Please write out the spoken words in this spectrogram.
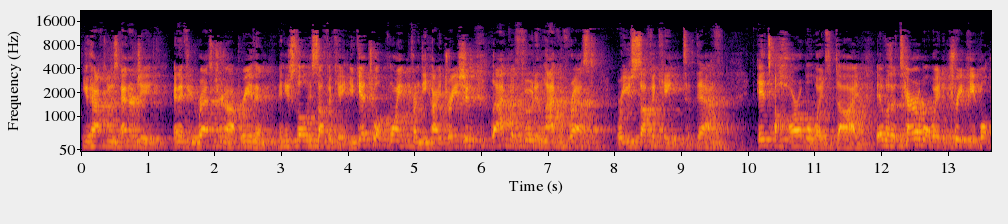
you have to use energy, and if you rest, you're not breathing, and you slowly suffocate. You get to a point from dehydration, lack of food, and lack of rest where you suffocate to death. It's a horrible way to die. It was a terrible way to treat people,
